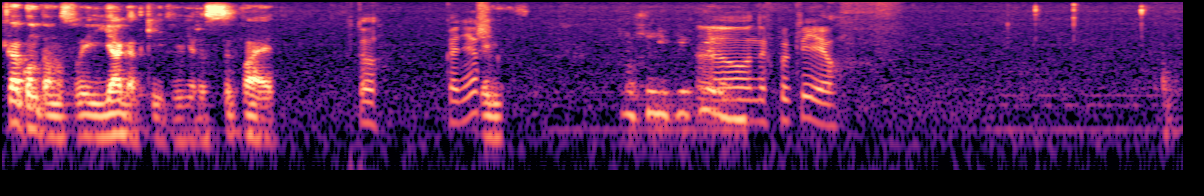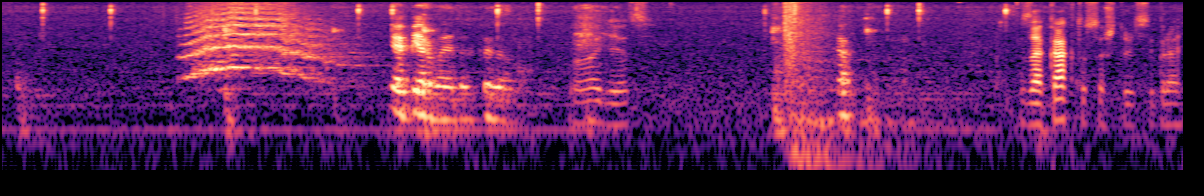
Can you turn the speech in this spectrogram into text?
Как он там свои ягодки эти не рассыпает? Кто? Конечно. Я- А. Он их приклеил. Я первая это сказала. Молодец. Как? За кактуса, что ли, сыграть?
